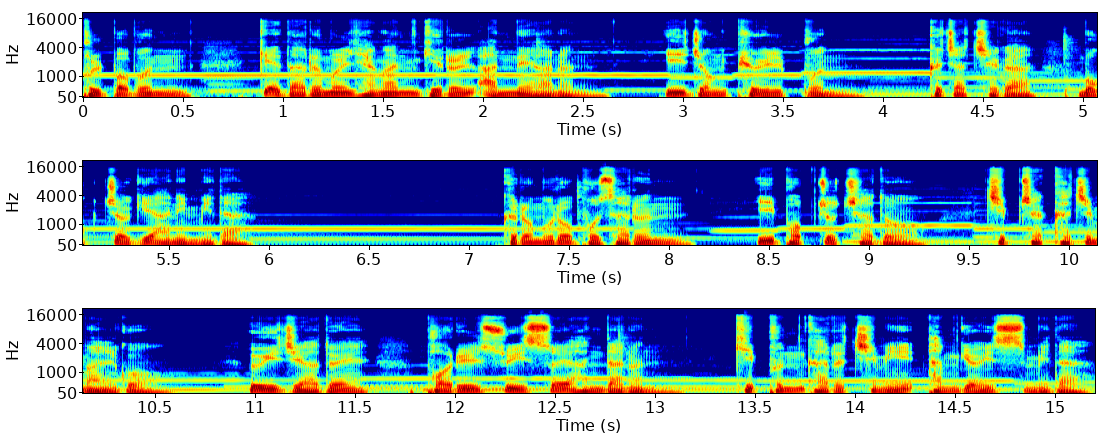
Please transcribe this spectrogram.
불법은 깨달음을 향한 길을 안내하는 이정표일 뿐 그 자체가 목적이 아닙니다. 그러므로 보살은 이 법조차도 집착하지 말고 의지하되 버릴 수 있어야 한다는 깊은 가르침이 담겨 있습니다.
